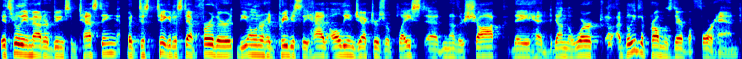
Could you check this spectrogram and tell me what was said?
it's really a matter of doing some testing. But just take it a step further, the owner had previously had all the injectors replaced at another shop. They had done the work. I believe the problem was there beforehand.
